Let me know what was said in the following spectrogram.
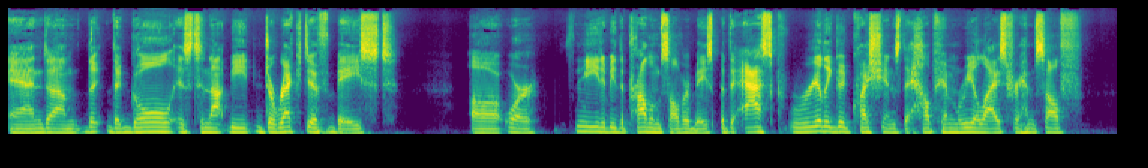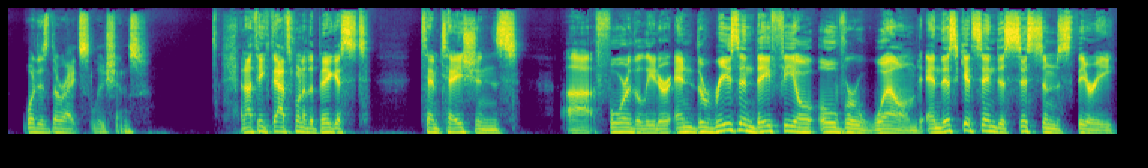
And um, the, the goal is to not be directive based, uh, or me to be the problem solver base, but to ask really good questions that help him realize for himself what is the right solutions. And I think that's one of the biggest temptations uh, for the leader. And the reason they feel overwhelmed, and this gets into systems theory,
